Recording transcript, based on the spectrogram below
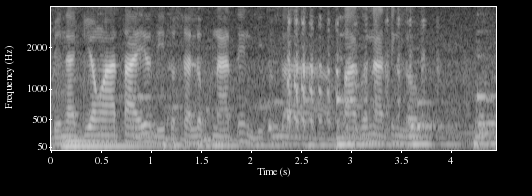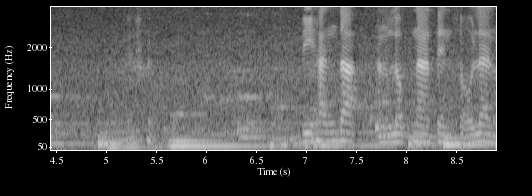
Binagyo nga tayo dito sa loop natin, dito sa bago nating loop. Di handa ang loop natin sa ulan.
